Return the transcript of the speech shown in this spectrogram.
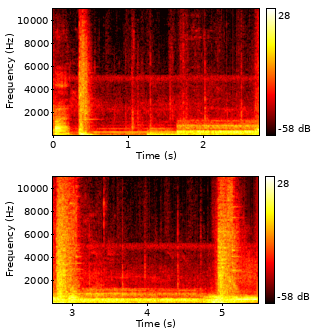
Back. So,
